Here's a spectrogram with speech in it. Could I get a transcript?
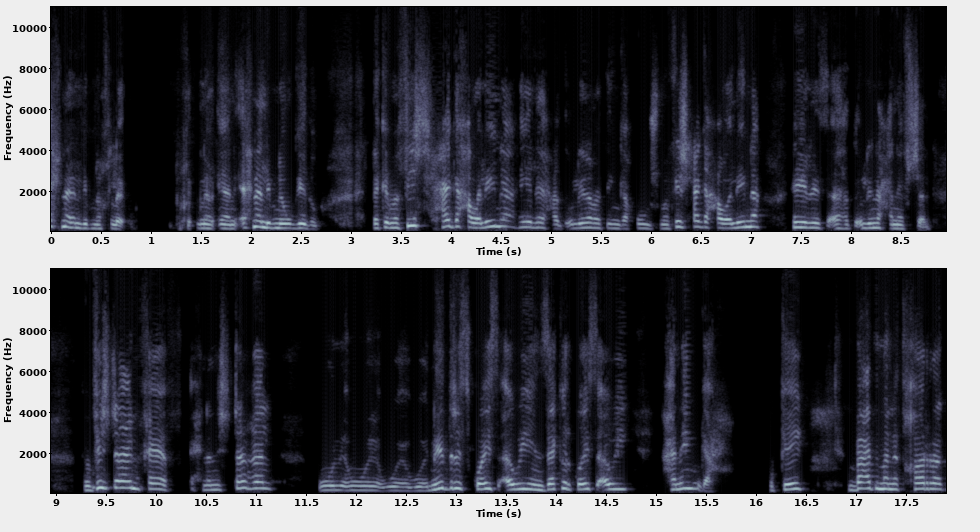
إحنا اللي بنخلقه. يعني إحنا اللي بنوجده. لكن ما فيش حاجة حوالينا هي اللي هتقول لنا ما تنجحوش. ما فيش حاجة حوالينا هي اللي هتقول لنا هنفشل. ما فيش داعي نخاف. إحنا نشتغل وندرس كويس قوي نذاكر كويس قوي هننجح. أوكي؟ بعد ما نتخرج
